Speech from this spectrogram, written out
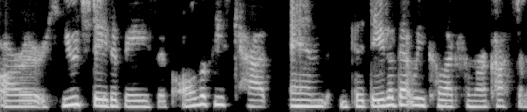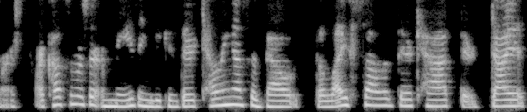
our huge database of all of these cats and the data that we collect from our customers. Our customers are amazing because they're telling us about the lifestyle of their cats, their diet,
